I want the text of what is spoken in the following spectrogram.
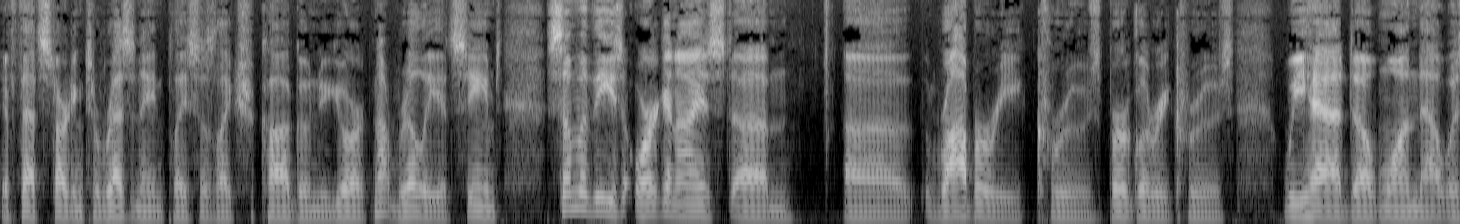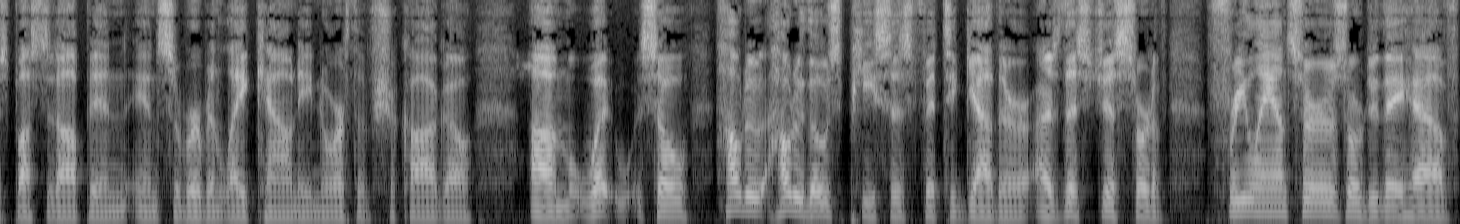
if that's starting to resonate in places like Chicago, New York. Not really, it seems. Some of these organized um, uh, robbery crews, burglary crews. We had uh, one that was busted up in, in suburban Lake County, north of Chicago. Um, what? So how do how do those pieces fit together? Is this just sort of freelancers, or do they have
